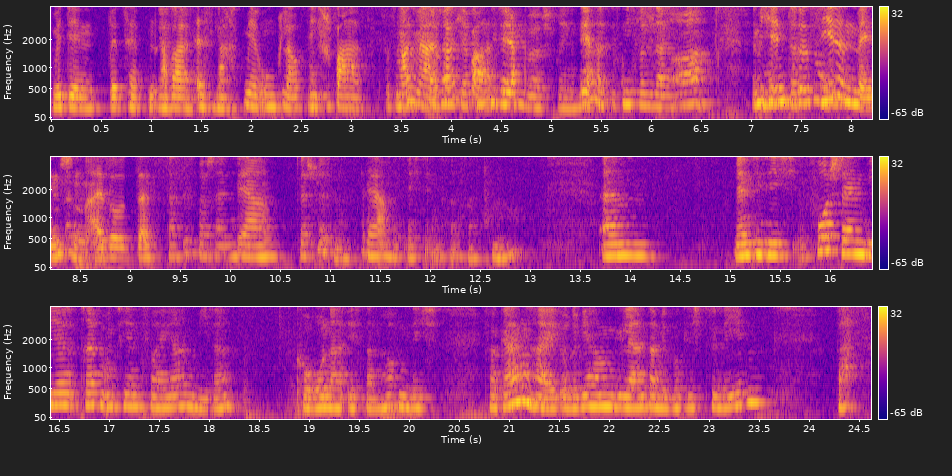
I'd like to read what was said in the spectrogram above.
mit den Rezepten, das aber stimmt, es ja. macht mir unglaublich das Spaß. Es macht mir einfach Spaß. Ja. Überspringen, ne? ja. Das ist nicht, weil sie sagen, oh, mich interessieren Menschen. Das, also das, das ist wahrscheinlich ja. der Schlüssel. Ja. Das echte Interesse. Mhm. Ähm, wenn Sie sich vorstellen, wir treffen uns hier in zwei Jahren wieder. Corona ist dann hoffentlich Vergangenheit oder wir haben gelernt, damit wirklich zu leben. Was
